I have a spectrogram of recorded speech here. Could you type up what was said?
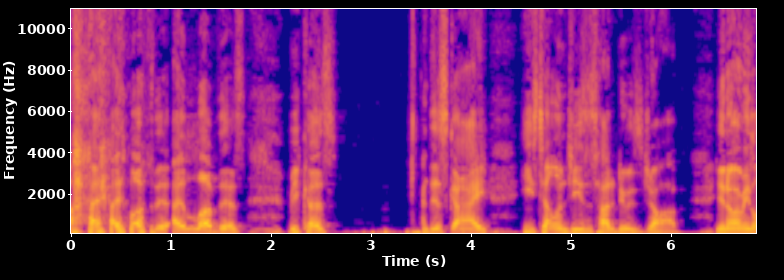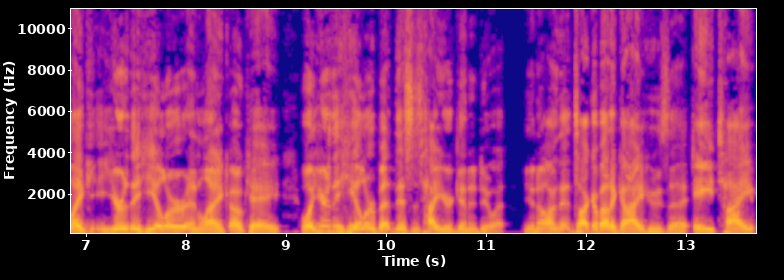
I, I love this. I love this because this guy, he's telling Jesus how to do his job. You know, I mean, like you're the healer and like, okay, well, you're the healer, but this is how you're going to do it. You know, I'm talk about a guy who's a A type,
